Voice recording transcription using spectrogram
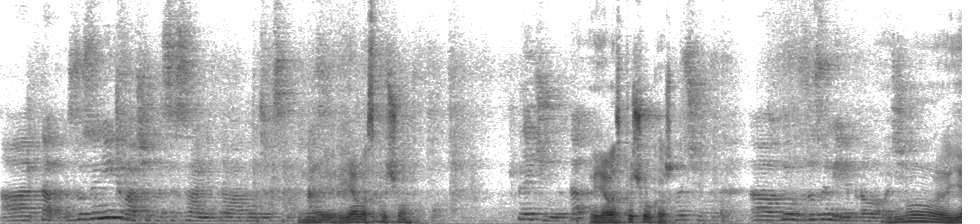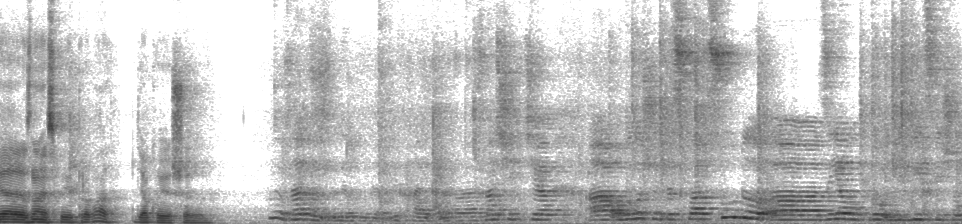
А, так, зрозумілі ваші процесуальні права та обов'язки? ну, я вас почув. Не чую, так? Я вас почув, кажу. Не. А, ну, зрозумілі права ваші. Ну, я знаю свої права. Дякую, що Ну, зараз не буде, нехай. Значить, е, а, оголошуєте склад суду. Заяву про відвід слідчому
